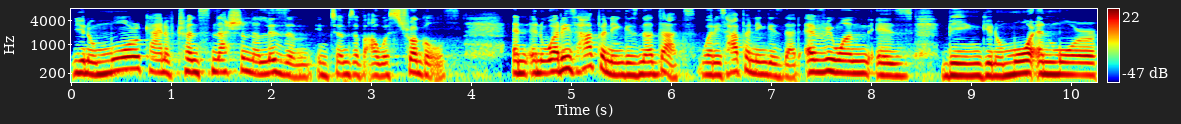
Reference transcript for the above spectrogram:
you know, more kind of transnationalism in terms of our struggles. And, and what is happening is not that. What is happening is that everyone is being, you know, more and more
